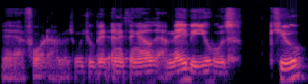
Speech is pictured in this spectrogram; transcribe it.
Yeah, four diamonds. Would you bid anything else? Yeah, maybe you would cue.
